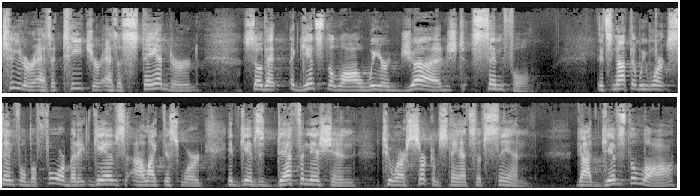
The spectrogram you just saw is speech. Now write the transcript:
tutor, as a teacher, as a standard, so that against the law we are judged sinful. It's not that we weren't sinful before, but it gives, I like this word, it gives definition to our circumstance of sin. God gives the law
